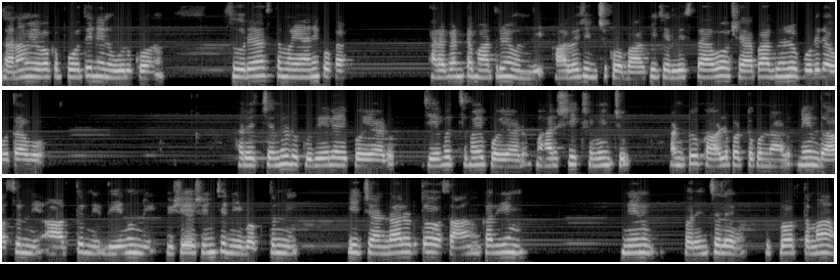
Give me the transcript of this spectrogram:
ధనం ఇవ్వకపోతే నేను ఊరుకోను. సూర్యాస్తమయానికి ఒక అరగంట మాత్రమే ఉంది. ఆలోచించుకో బాకీ చెల్లిస్తావో శాపాగ్నిలో బూడిదవుతావో. హరిశ్చంద్రుడు కుదేలైపోయాడు. జీవత్సమైపోయాడు. మహర్షి క్షమించు అంటూ కాళ్ళు పట్టుకున్నాడు. నేను దాసుణ్ణి ఆర్తుణ్ణి దీనుణ్ణి విశేషించి నీ భక్తుణ్ణి. ఈ చండాలుడితో సాంకర్యం నేను భరించలేను. విప్రోత్తమ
